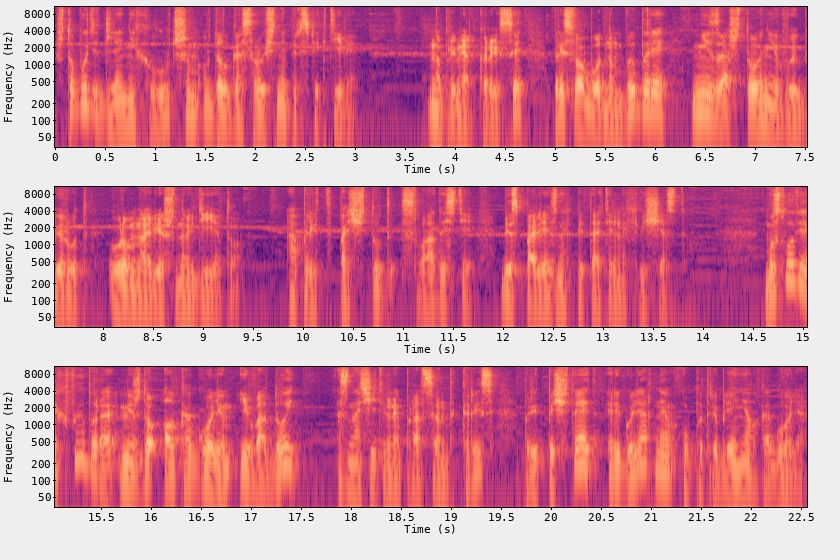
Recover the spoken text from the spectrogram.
что будет для них лучшим в долгосрочной перспективе. Например, крысы при свободном выборе ни за что не выберут уравновешенную диету, а предпочтут сладости бесполезных питательных веществ. В условиях выбора между алкоголем и водой значительный процент крыс предпочитает регулярное употребление алкоголя,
